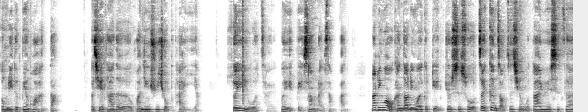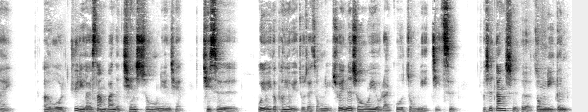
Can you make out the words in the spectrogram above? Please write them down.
中立的变化很大，而且它的环境需求不太一样，所以我才会北上来上班。那另外，我看到另外一个点，就是说，在更早之前，我大约是在，呃，我距离来上班的前十五年前，其实我有一个朋友也住在中立，所以那时候我也有来过中立几次。可是当时的中立跟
